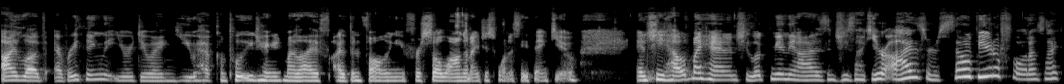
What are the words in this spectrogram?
I love everything that you're doing. You have completely changed my life. I've been following you for so long and I just want to say thank you. And she held my hand and she looked me in the eyes and she's like, Your eyes are so beautiful. And I was like,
